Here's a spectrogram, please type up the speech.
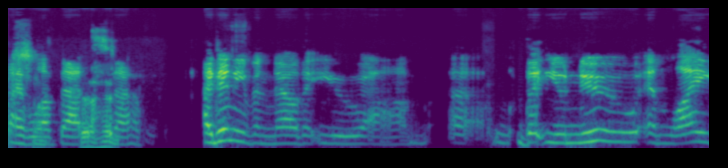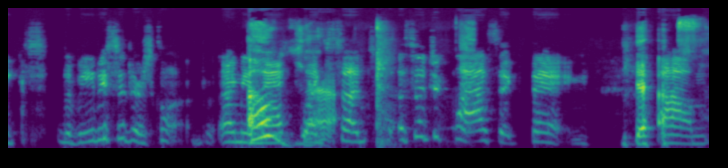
I love that stuff. I didn't even know that you um uh, that you knew and liked the Babysitters Club. I mean, oh that's like yeah such such a classic thing. yes Um,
